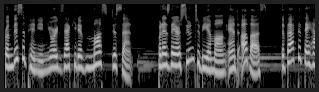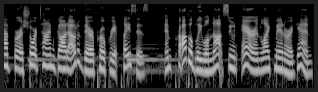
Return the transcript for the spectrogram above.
From this opinion, your executive must dissent but as they are soon to be among and of us, the fact that they have for a short time got out of their appropriate places and probably will not soon err in like manner again,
